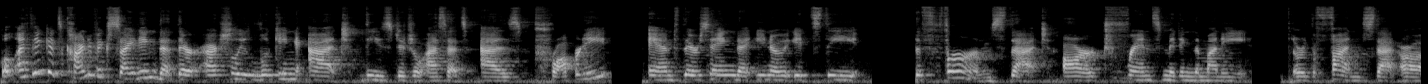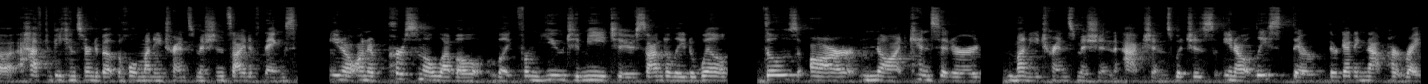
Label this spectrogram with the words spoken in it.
Well, I think it's kind of exciting that they're actually looking at these digital assets as property and they're saying that you know it's the the firms that are transmitting the money or the funds that uh, have to be concerned about the whole money transmission side of things. You know, on a personal level, like from you to me to Sandali to Will, those are not considered money transmission actions, which is, you know, at least they're they're getting that part right.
